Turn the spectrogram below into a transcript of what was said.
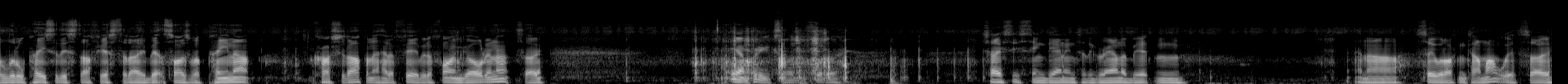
a little piece of this stuff yesterday about the size of a peanut crushed it up and it had a fair bit of fine gold in it so yeah I'm pretty excited to sort of chase this thing down into the ground a bit and and uh, see what I can come up with. So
